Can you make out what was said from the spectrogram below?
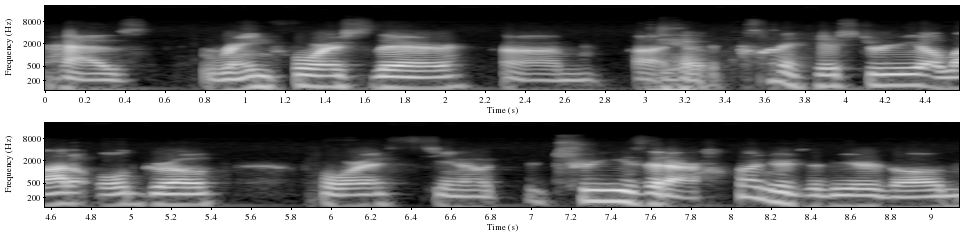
has rainforest there, um, uh, yeah. a ton of history, a lot of old growth forests. You know, trees that are hundreds of years old.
